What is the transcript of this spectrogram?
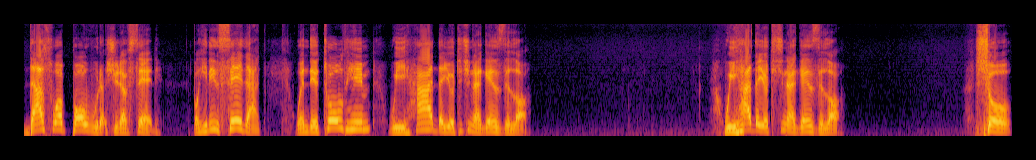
That's what Paul would, should have said. But he didn't say that. When they told him, We heard that you're teaching against the law. We heard that you're teaching against the law. So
